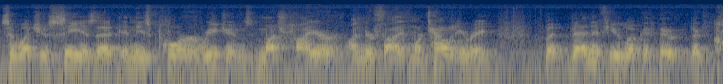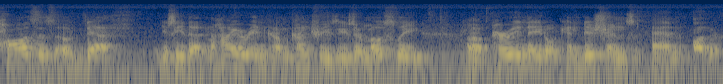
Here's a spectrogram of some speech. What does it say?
So what you see is that in these poorer regions, much higher under five mortality rate, but then if you look at the, the causes of death you see that in higher income countries, these are mostly uh, perinatal conditions and other,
